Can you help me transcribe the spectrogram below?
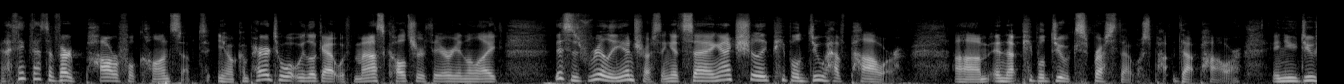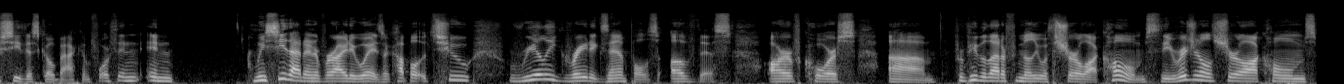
And I think that's a very powerful concept. You know, compared to what we look at with mass culture theory and the like, this is really interesting. It's saying actually people do have power. Um, and that people do express that that power, and you do see this go back and forth. In in we see that in a variety of ways. A couple, two really great examples of this are, of course, um, for people that are familiar with Sherlock Holmes. The original Sherlock Holmes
